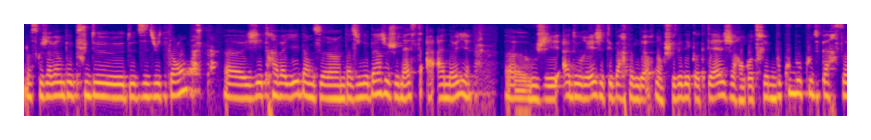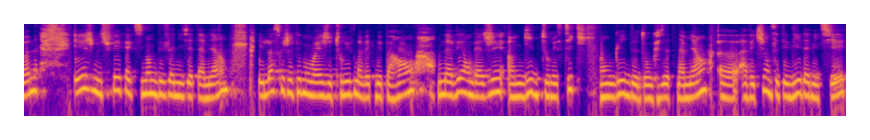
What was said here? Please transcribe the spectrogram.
Lorsque j'avais un peu plus de, de 18 ans, j'ai travaillé dans, un, dans une auberge jeunesse à Hanoï, euh, où j'ai adoré. J'étais bartender, donc je faisais des cocktails. J'ai rencontré beaucoup beaucoup de personnes et je me suis fait effectivement des amis vietnamiens. Et lorsque j'ai fait mon voyage de tourisme avec mes parents, on avait engagé un guide touristique, un guide donc vietnamien, euh, avec qui on s'était lié d'amitié.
